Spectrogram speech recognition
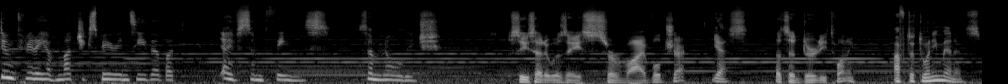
don't really have much experience either, but I have some things, some knowledge. So you said it was a survival check? Yes. That's a dirty 20. After 20 minutes,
